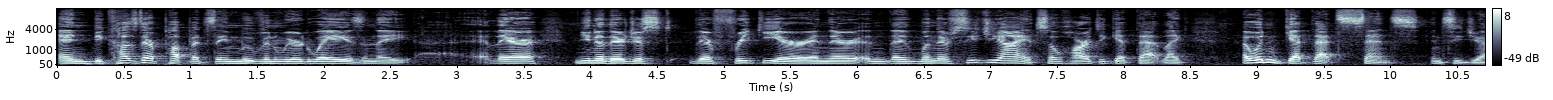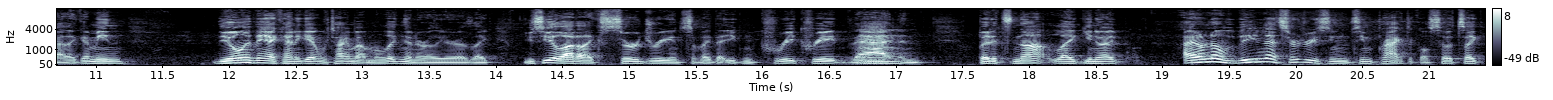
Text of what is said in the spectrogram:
and because they're puppets, they move in weird ways, and they they're you know they're just they're freakier, and they're and they, when they're CGI, it's so hard to get that like I wouldn't get that sense in CGI. Like I mean, the only thing I kind of get, when we're talking about *Malignant* earlier, is like you see a lot of like surgery and stuff like that. You can recreate that, and but it's not like you know, I, I don't know. But even that surgery scene seemed practical, so it's like,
